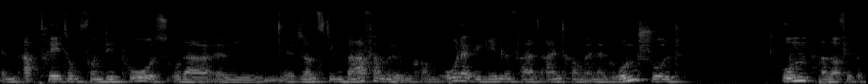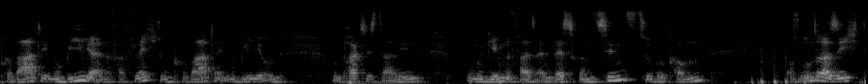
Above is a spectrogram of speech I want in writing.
ähm, Abtretung von Depots oder ähm, sonstigen Barvermögen kommen oder gegebenenfalls Eintragung einer Grundschuld um, also auf ihre private Immobilie, eine Verflechtung privater Immobilie und, und Praxisdarlehen, um gegebenenfalls einen besseren Zins zu bekommen. Aus unserer Sicht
